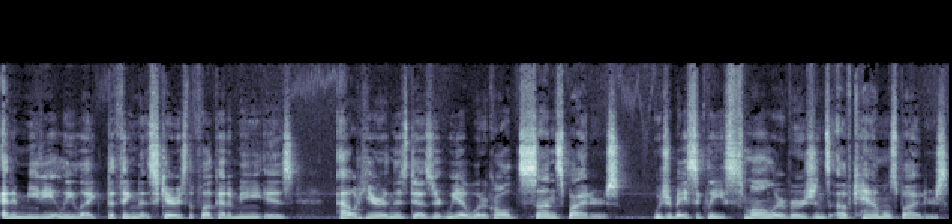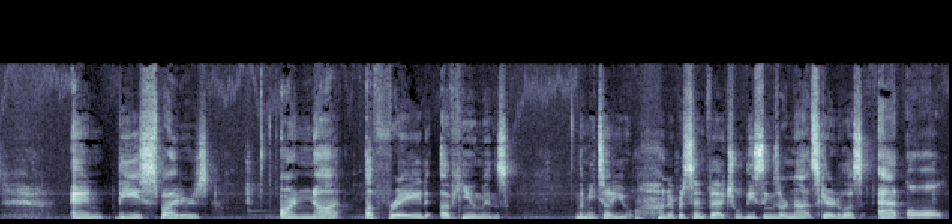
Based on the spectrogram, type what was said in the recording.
And immediately, like, the thing that scares the fuck out of me is out here in this desert, we have what are called sun spiders, which are basically smaller versions of camel spiders. And these spiders are not afraid of humans. Let me tell you, 100% factual. These things are not scared of us at all.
